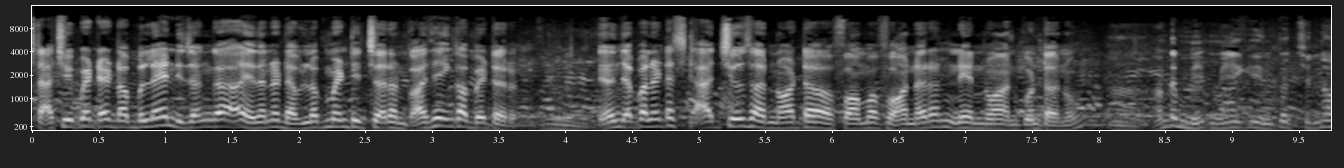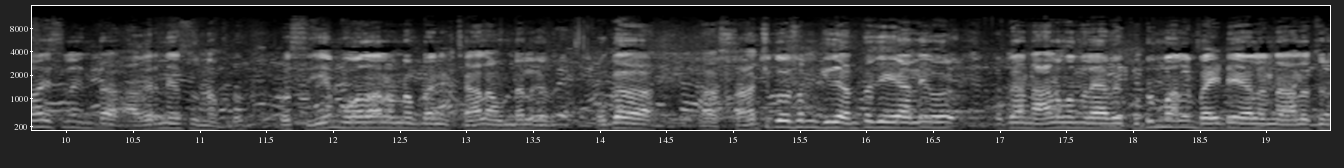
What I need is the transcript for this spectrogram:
స్టాచ్యూ పెట్టే డబ్బులే నిజంగా ఏదైనా డెవలప్మెంట్ ఇచ్చారనుకో అదే ఇంకా బెటర్ ఏం చెప్పాలంటే statues are not a form of honour అని నేను అనుకుంటాను. అంటే మీ- మీకు ఇంత చిన్న వయసులో ఇంత అవేర్నెస్ ఉన్నప్పుడు ఓ సీఎం హోదాలో ఉన్నప్పుడు ఆయనకి చాలా ఉండాలి కదా. ఒక స్టాచ్యూ కోసం ఇది అంత చేయాలి ఒక నాలుగు వందల యాభై కుటుంబాలను బయట వేయాలన్న ఆలోచన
